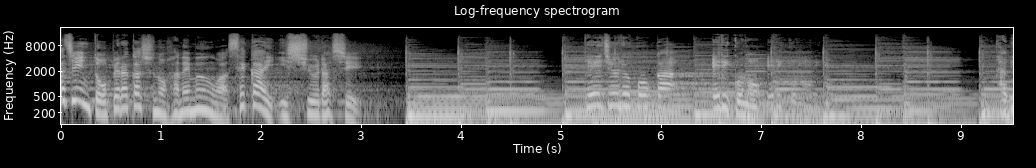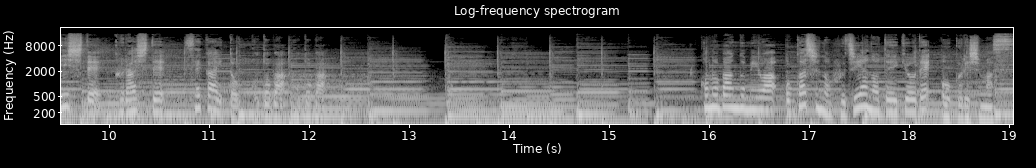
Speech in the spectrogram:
歌人とオペラ歌手のハネムーンは世界一周らしい。定住旅行家エリコの旅して暮らして世界と言葉言葉。この番組はお菓子の不二家の提供でお送りします。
